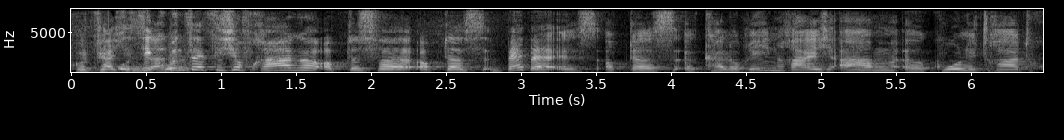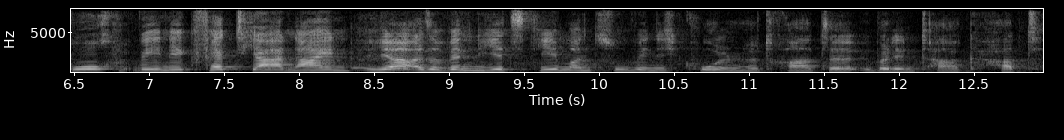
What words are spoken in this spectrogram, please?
Gut, vielleicht Und ist die grundsätzliche Frage, ob das, ob das Beber ist, ob das äh, kalorienreich, arm, äh, Kohlenhydrat hoch, wenig, Fett, ja, nein. Ja, also wenn jetzt jemand zu wenig Kohlenhydrate über den Tag hat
